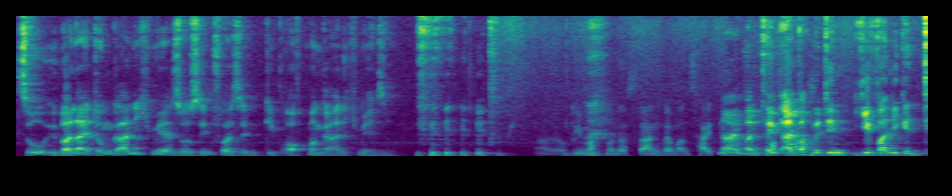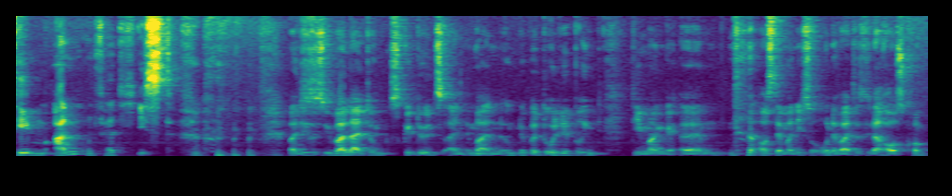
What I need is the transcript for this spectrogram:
so Überleitungen gar nicht mehr so sinnvoll sind. Die braucht man gar nicht mehr so. Und wie macht man das dann, wenn man Zeit hat? Nein, man fängt einfach mit den jeweiligen Themen an und fertig ist. Weil dieses Überleitungsgedöns einen immer in irgendeine Bedulie bringt, die man, ähm, aus der man nicht so ohne weiteres wieder rauskommt.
